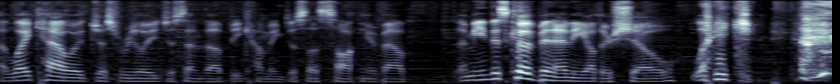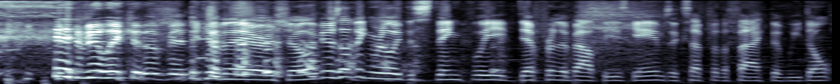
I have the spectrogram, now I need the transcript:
I like how it just really just ended up becoming just us talking about. I mean, this could have been any other show. Like it really could have been. it could have been any other show. Like, there's nothing really distinctly different about these games except for the fact that we don't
